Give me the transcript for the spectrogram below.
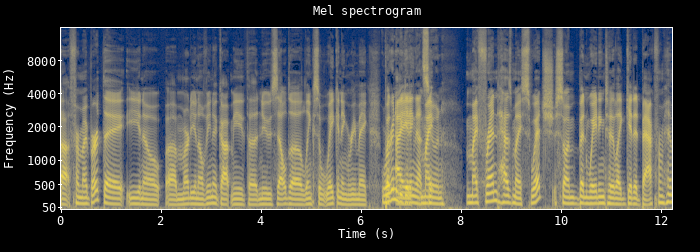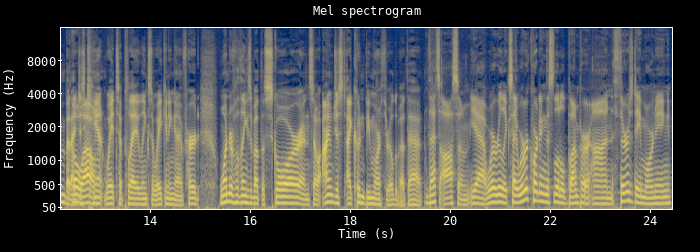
uh, for my birthday. You know, uh, Marty and Alvina got me the new Zelda Link's Awakening remake. We're going to be I- getting that my- soon. My friend has my Switch, so I've been waiting to like get it back from him, but I Oh, just wow. can't wait to play Link's Awakening. And I've heard wonderful things about the score, and so I'm just I couldn't be more thrilled about that. That's awesome. Yeah, we're really excited. We're recording this little bumper on Thursday morning.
